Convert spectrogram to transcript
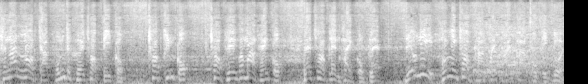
ฉะนั้นนอกจากผมจะเคยชอบตีกบ ชอบกินกบ ชอบเพลงพม่าแทงกบ และชอบเล่นไพ่กบและ เดี๋ยวนี้ผมยังชอบฐานไฟฉายตากบอีกด้วย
